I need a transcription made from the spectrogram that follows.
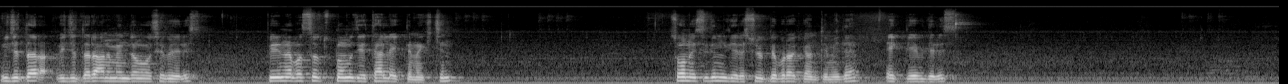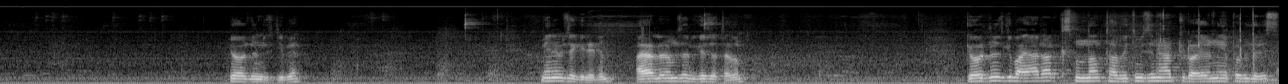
Widgetler, widgetlere ana menüden ulaşabiliriz. Birine basılı tutmamız yeterli eklemek için. Sonra istediğimiz yere sürükle bırak yöntemiyle ekleyebiliriz. Gördüğünüz gibi. Menümüze girelim. Ayarlarımıza bir göz atalım. Gördüğünüz gibi ayarlar kısmından tabletimizin her türlü ayarını yapabiliriz.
